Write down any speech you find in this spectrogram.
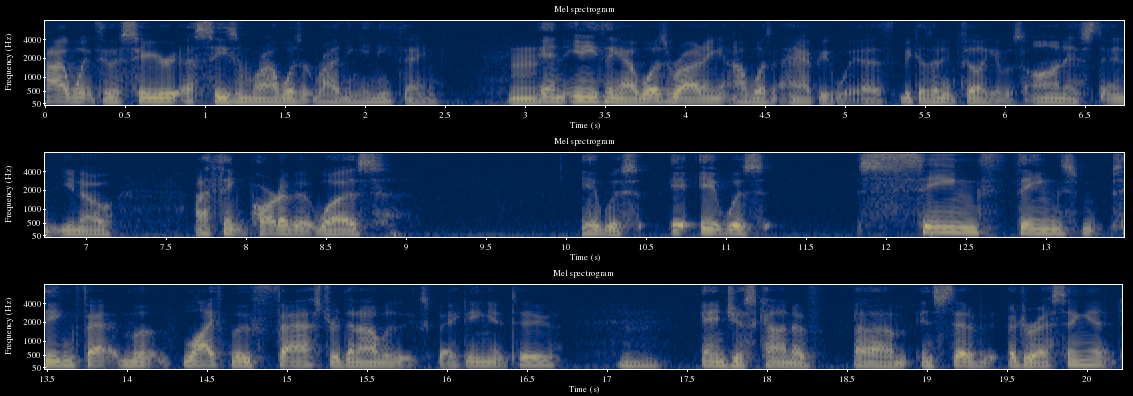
I went through a, ser- a season where I wasn't writing anything, and anything I was writing, I wasn't happy with because I didn't feel like it was honest. And you know, I think part of it was, it was it, it was seeing things, seeing fa- mo- life move faster than I was expecting it to, and just kind of um, instead of addressing it,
